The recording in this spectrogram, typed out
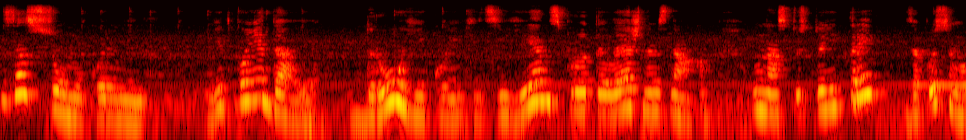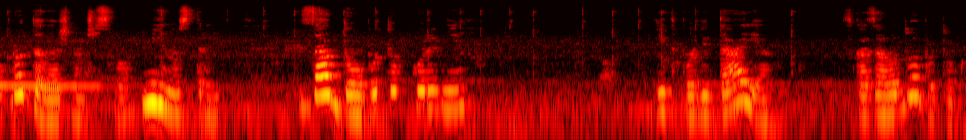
за суму коренів відповідає другий коефіцієнт з протилежним знаком. У нас тут стоїть 3, записуємо протилежне число мінус 3. За добуток коренів відповідає, сказала добуток,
